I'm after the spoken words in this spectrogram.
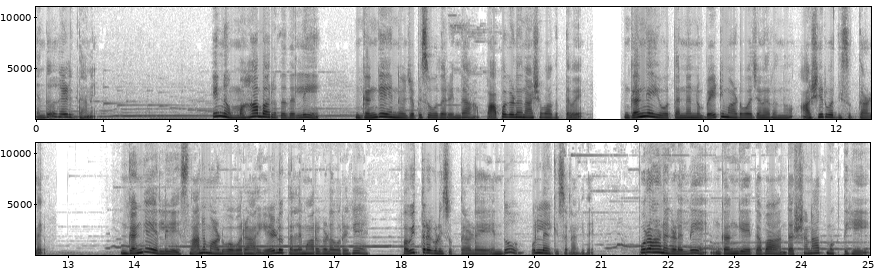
ಎಂದು ಹೇಳಿದ್ದಾನೆ. ಇನ್ನು ಮಹಾಭಾರತದಲ್ಲಿ ಗಂಗೆಯನ್ನು ಜಪಿಸುವುದರಿಂದ ಪಾಪಗಳು ನಾಶವಾಗುತ್ತವೆ. ಗಂಗೆಯು ತನ್ನನ್ನು ಭೇಟಿ ಮಾಡುವ ಜನರನ್ನು ಆಶೀರ್ವದಿಸುತ್ತಾಳೆ. ಗಂಗೆಯಲ್ಲಿ ಸ್ನಾನ ಮಾಡುವವರ ಏಳು ತಲೆಮಾರುಗಳವರೆಗೆ ಪವಿತ್ರಗೊಳಿಸುತ್ತಾಳೆ ಎಂದು ಉಲ್ಲೇಖಿಸಲಾಗಿದೆ. ಪುರಾಣಗಳಲ್ಲಿ ಗಂಗೆ ತವ ದರ್ಶನಾತ್ ಮುಕ್ತಿ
